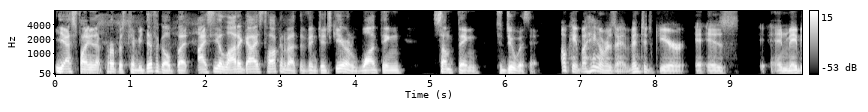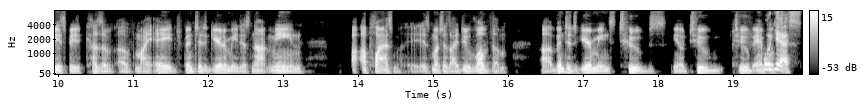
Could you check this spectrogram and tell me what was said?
yes, finding that purpose can be difficult. But I see a lot of guys talking about the vintage gear and wanting something to do with it. Okay, but hang on for a second. Vintage gear is, and maybe it's because of, of my age. Vintage gear to me does not mean a, a plasma, as much as I do love them. Uh, vintage gear means tubes. You know, tube tube Well, yes,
